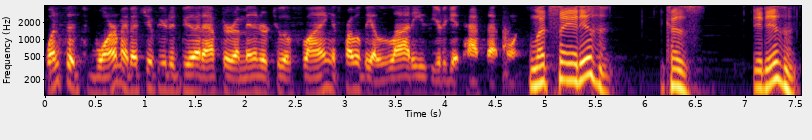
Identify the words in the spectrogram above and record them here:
once it's warm, I bet you if you were to do that after a minute or two of flying, it's probably a lot easier to get past that point. Let's say it isn't, because it isn't.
